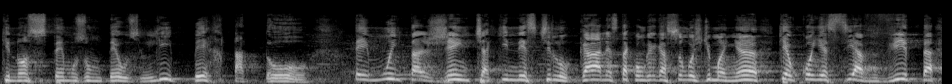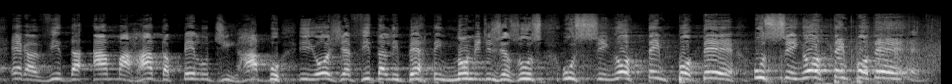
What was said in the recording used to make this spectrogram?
que nós temos um Deus libertador. Tem muita gente aqui neste lugar, nesta congregação hoje de manhã, que eu conheci a vida, era vida amarrada pelo diabo, e hoje é vida liberta em nome de Jesus. O Senhor tem poder, o Senhor tem poder.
